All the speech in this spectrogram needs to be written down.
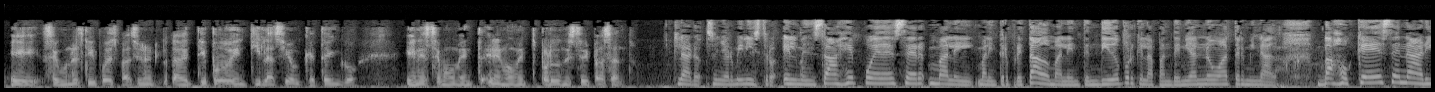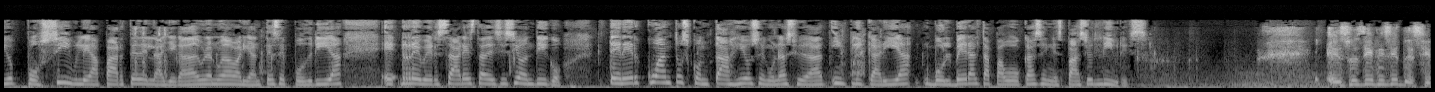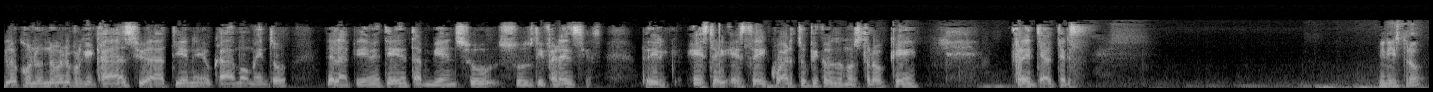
eh, según el tipo de espacio, el tipo de ventilación que tengo en este momento, en el momento por donde estoy pasando. Claro, señor ministro, el mensaje puede ser mal, malinterpretado, malentendido porque la pandemia no ha terminado. ¿Bajo qué escenario posible, aparte de la llegada de una nueva variante, se podría eh, reversar esta decisión? Digo, ¿tener cuántos contagios en una ciudad implicaría volver al tapabocas en espacios libres? Eso es difícil decirlo con un número porque cada ciudad tiene o cada momento de la epidemia tiene también sus diferencias. Es decir, este, este cuarto pico nos mostró que frente al tercer... Ministro.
